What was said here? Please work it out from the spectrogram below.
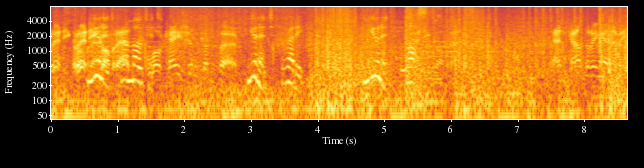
Ready, ready, Unit comrade. promoted. Location confirmed. Unit ready. Unit lost. Encountering enemy.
